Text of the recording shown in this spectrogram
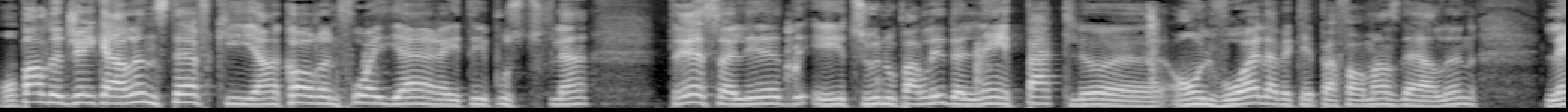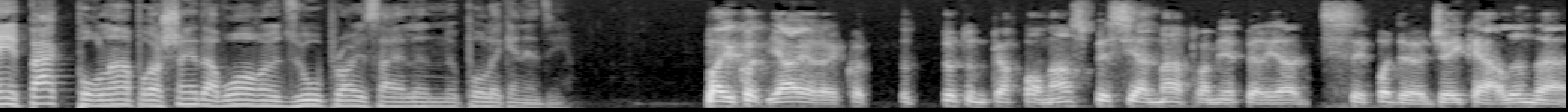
On parle de Jake Allen, Steph, qui, encore une fois, hier, a été époustouflant, très solide. Et tu veux nous parler de l'impact, là, euh, on le voit là, avec les performances d'Allen, l'impact pour l'an prochain d'avoir un duo Price Allen pour le Canadien? Ben, écoute, hier, écoute, toute une performance, spécialement en première période. C'est pas de Jake Allen euh,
